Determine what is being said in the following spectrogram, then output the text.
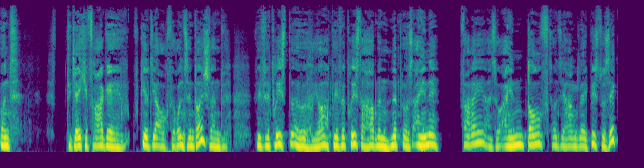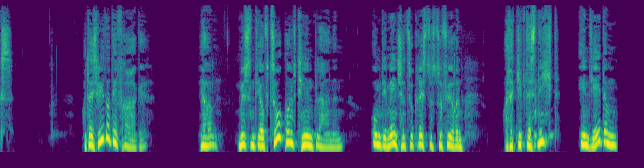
Und die gleiche Frage gilt ja auch für uns in Deutschland. Wie viele Priester, ja, wie viele Priester haben nicht bloß eine Pfarrei, also ein Dorf, sondern sie haben gleich bis zu sechs. Und da ist wieder die Frage, ja, müssen die auf Zukunft hin planen? Um die Menschen zu Christus zu führen? Oder gibt es nicht in jedem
